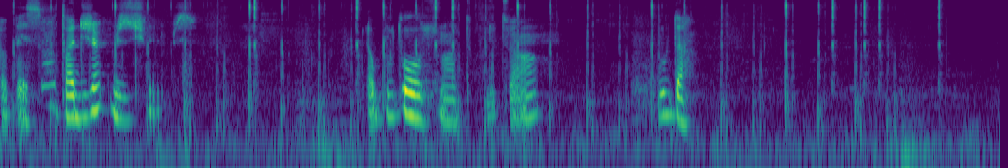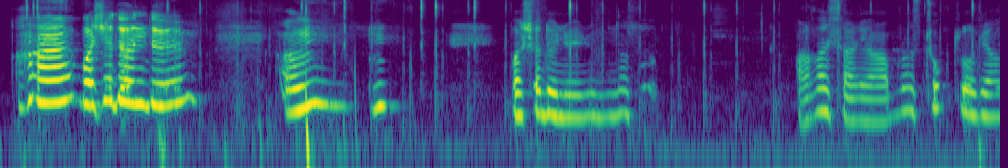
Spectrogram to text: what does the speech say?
Ya 5 saat harcayacak mıyız şimdi biz? Ya burada olsun artık lütfen. Burada. Aha, başa döndüm. Başa dönüyorum. Nasıl? Arkadaşlar ya burası çok zor ya.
